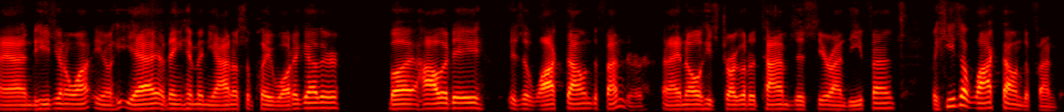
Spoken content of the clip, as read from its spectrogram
And he's going to want, you know, he, yeah, I think him and Giannis will play well together. But Holiday is a lockdown defender. And I know he struggled at times this year on defense, but he's a lockdown defender.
